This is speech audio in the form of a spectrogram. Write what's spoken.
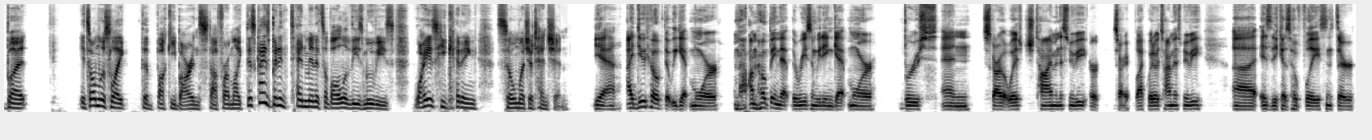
but it's almost like the Bucky Barnes stuff where I'm like, this guy's been in 10 minutes of all of these movies. Why is he getting so much attention? Yeah, I do hope that we get more. I'm hoping that the reason we didn't get more Bruce and Scarlet Witch time in this movie, or sorry, Black Widow time in this movie, uh, is because hopefully, since they're,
